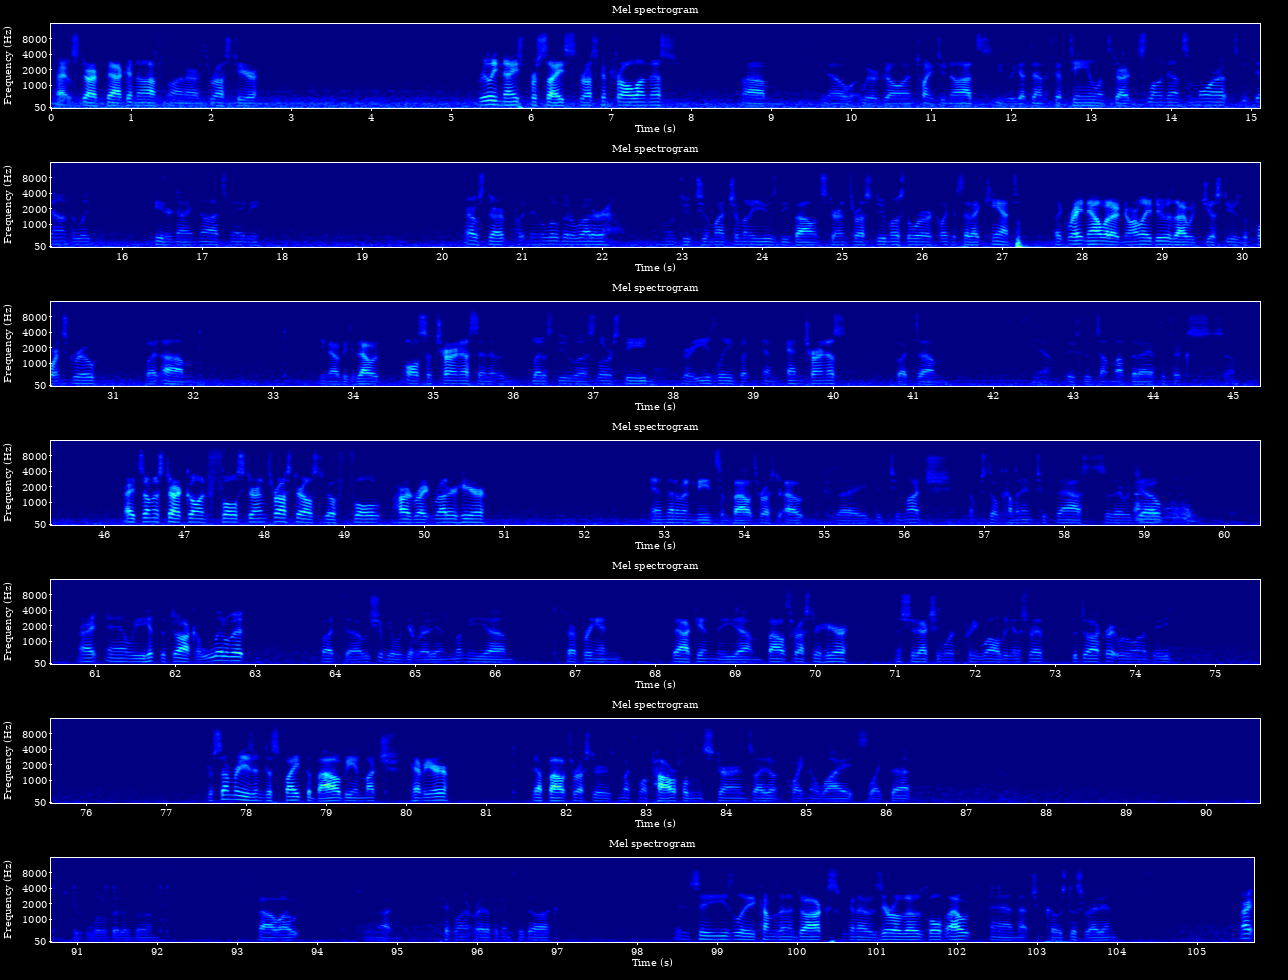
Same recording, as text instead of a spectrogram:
Alright, we'll start backing off on our thrust here. Really nice, precise thrust control on this. Um, you know, we were going 22 knots, easily got down to 15. Let's start slowing down some more. Let's get down to like 8 or 9 knots maybe. Alright, we'll start putting in a little bit of rudder. Won't do too much. I'm going to use the bow and stern thrust to do most of the work. Like I said, I can't. Like right now, what I would normally do is I would just use the port screw. But, um, you know, because that would also turn us and it would let us do a slower speed very easily, but and, and turn us. But um, you know, they screwed something up that I have to fix. So, all right, so I'm gonna start going full stern thruster. I'll just go full hard right rudder here, and then I'm gonna need some bow thruster out because I did too much. I'm still coming in too fast. So there we go. All right, and we hit the dock a little bit, but uh, we should be able to get right in. Let me um, start bringing back in the um, bow thruster here. This should actually work pretty well to get us right up the dock, right where we want to be. For some reason, despite the bow being much heavier, that bow thruster is much more powerful than the stern, so I don't quite know why it's like that. Just give it a little bit of um, bow out, so we're not pickling it right up against the dock. You see, easily comes in and docks. We're going to zero those both out, and that should coast us right in. Alright,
